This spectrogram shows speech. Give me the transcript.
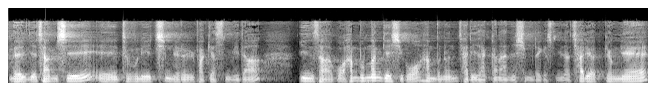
네, 이제 잠시 예, 두 분이 침례를 받겠습니다. 인사하고 한 분만 계시고 한 분은 자리 잠깐 앉으시면 되겠습니다. 차렷 경례.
